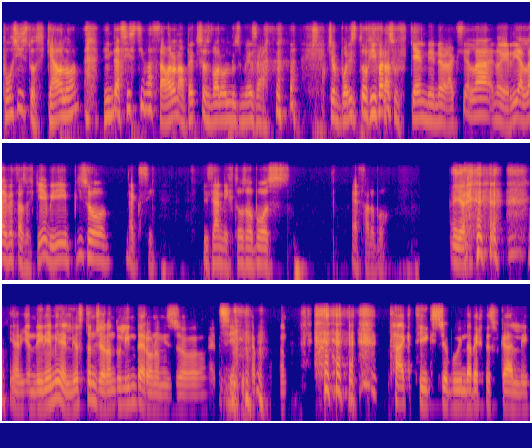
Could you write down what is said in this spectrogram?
πόσοι στο θκιάολο είναι τα σύστημα θα βάλω να παίξω βάλω όλους μέσα. Και μπορείς το FIFA να σου φκένει ναι, εντάξει, αλλά no, η real life θα σου φκένει επειδή πίσω εντάξει, είσαι ανοιχτός όπως ε, θα το πω. Η Αργεντινή έμεινε λίγο στον καιρό του Λίμπερο νομίζω έτσι tactics και που είναι τα παίχτες βγάλει.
